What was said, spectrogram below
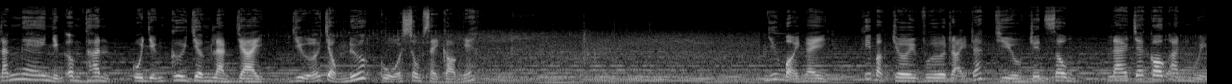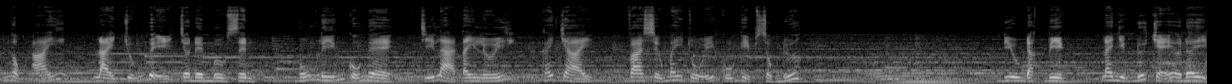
lắng nghe những âm thanh của những cư dân làng chài giữa dòng nước của sông Sài Gòn nhé. Như mọi ngày, khi mặt trời vừa rải rác chiều trên sông, là cha con anh Nguyễn Ngọc Ái lại chuẩn bị cho đêm mưu sinh. Vốn liếng của nghề chỉ là tay lưới, cái chài và sự may rủi của nghiệp sông nước. Điều đặc biệt là những đứa trẻ ở đây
